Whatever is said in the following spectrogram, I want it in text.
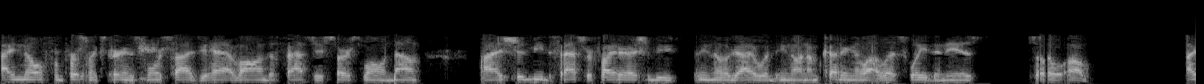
I know from personal experience, more size you have on, the faster you start slowing down. I should be the faster fighter. I should be, you know, a guy with, you know, and I'm cutting a lot less weight than he is. So, um, I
